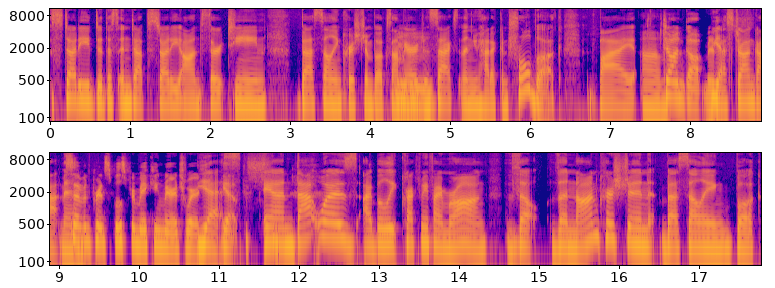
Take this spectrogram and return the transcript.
study did this in-depth study on 13 best-selling christian books on mm-hmm. marriage and sex and then you had a control book by um, john gottman. Yes john gottman. Seven principles for making marriage work. Yes. Yep. and that was i believe correct me if i'm wrong the the non-christian best-selling book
